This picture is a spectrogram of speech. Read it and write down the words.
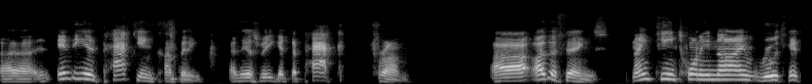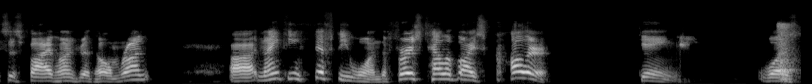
uh, an Indian packing company, and there's where you get the pack from. Uh, other things. 1929, Ruth hits his 500th home run. Uh, 1951, the first televised color game was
